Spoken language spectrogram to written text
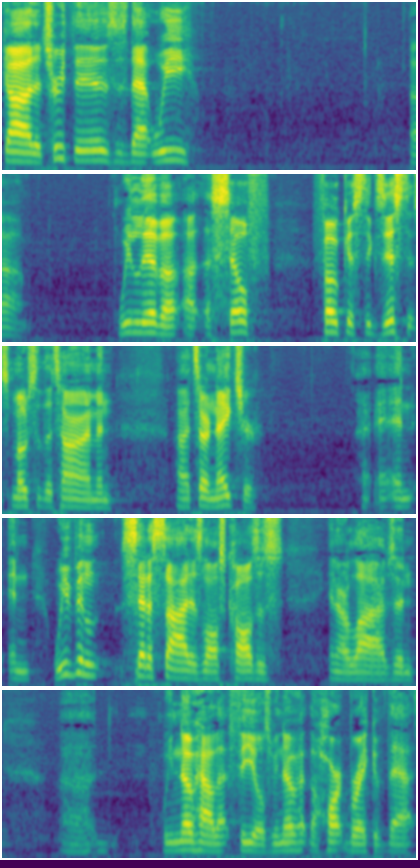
God, the truth is is that we uh, we live a, a self focused existence most of the time, and uh, it's our nature. And and we've been set aside as lost causes in our lives, and uh, we know how that feels. We know the heartbreak of that.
